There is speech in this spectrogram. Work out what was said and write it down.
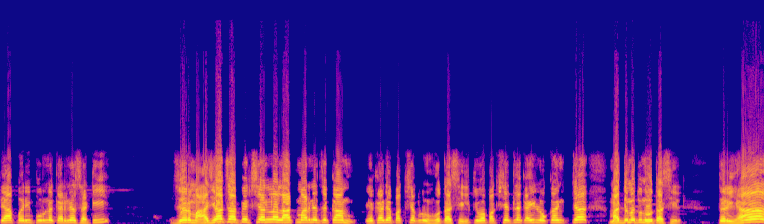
त्या परिपूर्ण करण्यासाठी जर माझ्याच अपेक्षांना लात मारण्याचं काम एखाद्या पक्षाकडून होत असेल किंवा पक्षातल्या काही लोकांच्या माध्यमातून होत असेल तर ह्या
